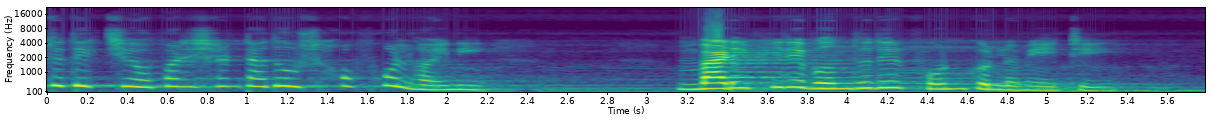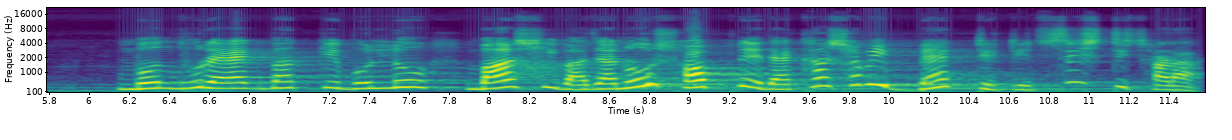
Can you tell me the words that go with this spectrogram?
তো দেখছি অপারেশনটা আদৌ সফল হয়নি। বাড়ি ফিরে বন্ধুদের ফোন করল মেয়েটি। বন্ধুরা এক বাক্যে বলল, বাঁশি বাজানো, স্বপ্নে দেখা, সবই ব্যাকডেটেড সৃষ্টি ছাড়া।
